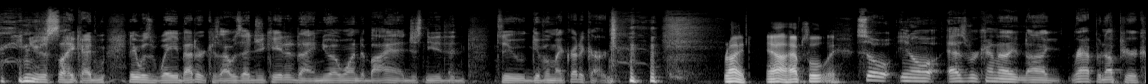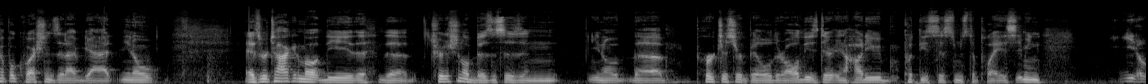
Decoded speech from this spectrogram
and you're just like I it was way better because I was educated and I knew I wanted to buy and I just needed to give them my credit card. Right. Yeah, absolutely. So, you know, as we're kind of uh, wrapping up here, a couple questions that I've got. You know, as we're talking about the, the, the traditional businesses and you know the purchase or build or all these you know, how do you put these systems to place? I mean, you know,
